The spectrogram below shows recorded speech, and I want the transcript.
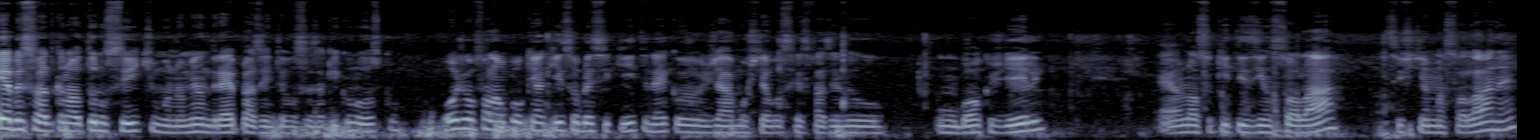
aí, abençoado do canal Tô no Sítio, meu nome é André, prazer em ter vocês aqui conosco. Hoje eu vou falar um pouquinho aqui sobre esse kit, né, que eu já mostrei a vocês fazendo um unboxing dele. É o nosso kitzinho solar, sistema solar, né.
